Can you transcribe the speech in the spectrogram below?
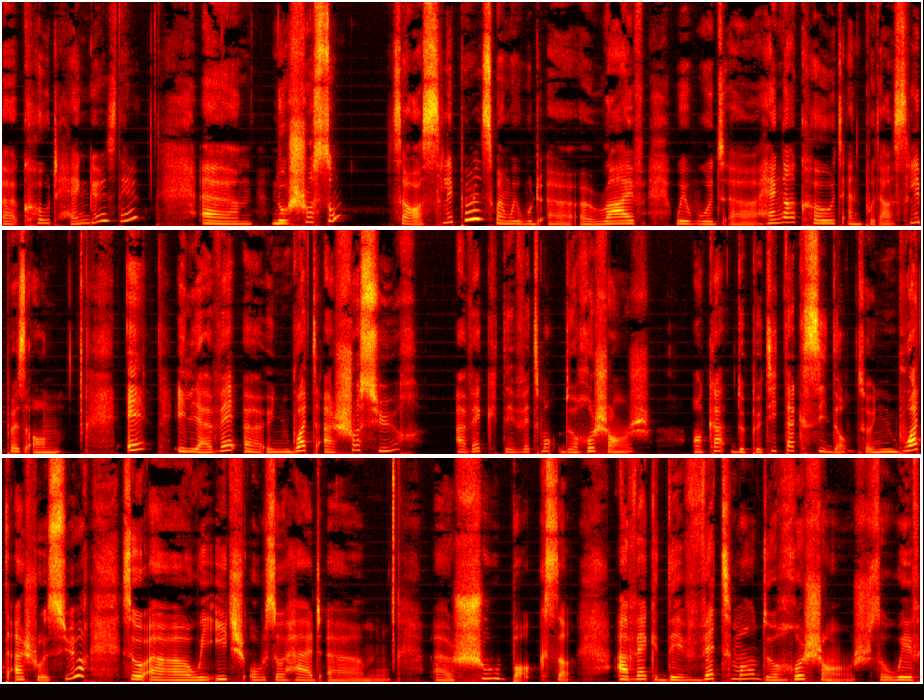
uh, coat hangers there. Um, nos chaussons, so our slippers, when we would uh, arrive, we would uh, hang our coat and put our slippers on. Et il y avait uh, une boîte à chaussures avec des vêtements de rechange en cas de petit accident. So une boîte à chaussures. So uh, we each also had um, a shoe box avec des vêtements de rechange. So with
